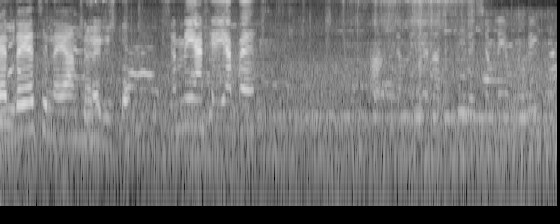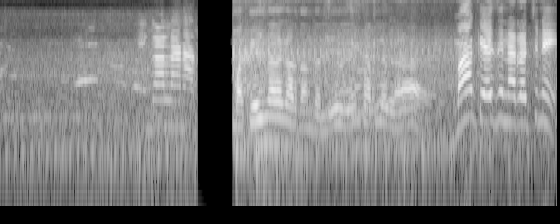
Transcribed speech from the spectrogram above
పెద్ద అయినా చిన్న అయినా తీసుకో మా కేజీ నెల కడతాం తల్లి ఏం పర్లేదా మా కేజీన్నర వచ్చినాయి.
